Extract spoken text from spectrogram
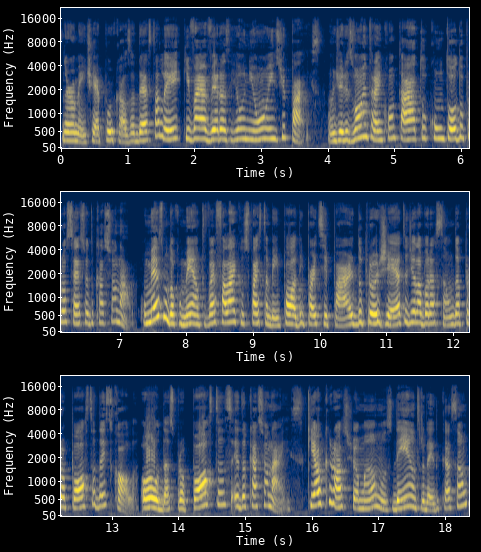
Normalmente é por causa desta lei que vai haver as reuniões de pais, onde eles vão entrar em contato com todo o processo educacional. O mesmo documento vai falar que os pais também podem participar do projeto de elaboração da proposta da escola ou das propostas educacionais, que é o que nós chamamos dentro da educação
